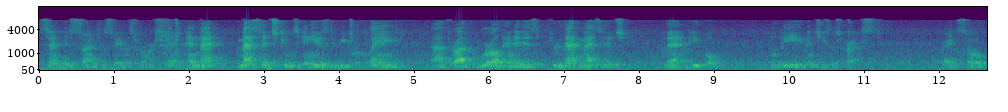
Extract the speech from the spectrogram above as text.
sent His Son to save us from our sin. And that message continues to be proclaimed uh, throughout the world, and it is through that message that people believe in Jesus Christ. Right? So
